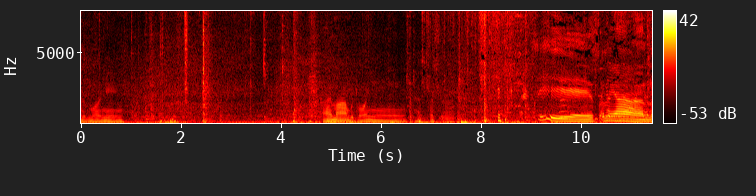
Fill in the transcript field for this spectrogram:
good morning. Hi, mom. Good morning. What's up? Sis, ano yan?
